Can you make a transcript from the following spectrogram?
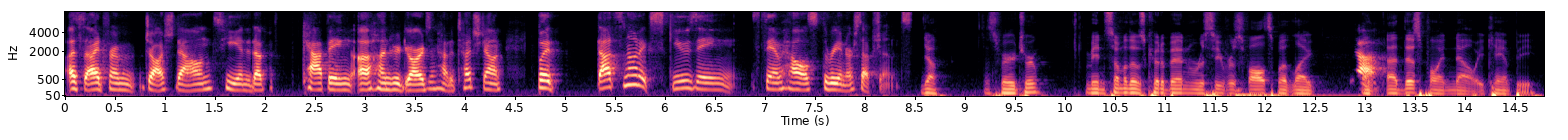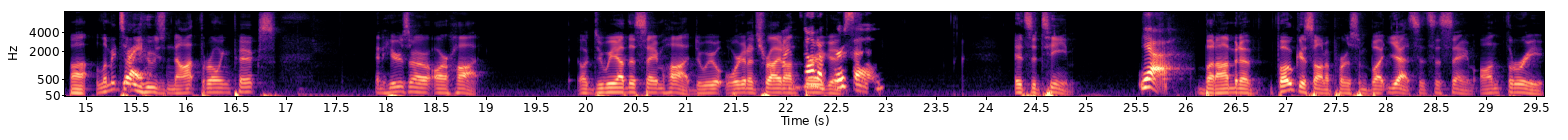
Aside from Josh Downs, he ended up capping hundred yards and had a touchdown. But that's not excusing Sam Howell's three interceptions. Yeah, that's very true. I mean, some of those could have been receivers' faults, but like yeah. at, at, this point, no, it can't be. Uh, let me tell right. you who's not throwing picks. And here's our, our hot. Oh, do we have the same hot? Do we? We're gonna try it on three. Not a again. person. It's a team. Yeah. But I'm gonna focus on a person. But yes, it's the same on three.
